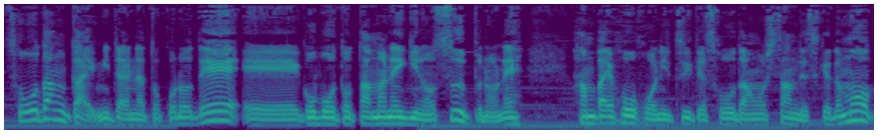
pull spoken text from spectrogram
相談会みたいなところで、えー、ごぼうと玉ねぎのスープのね、販売方法について相談をしたんですけども、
